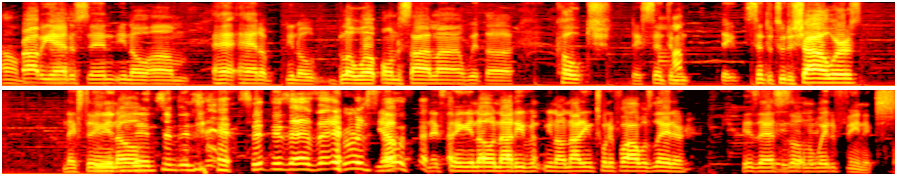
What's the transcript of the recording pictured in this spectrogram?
Oh, Robbie God. Anderson, you know, um, had, had a you know blow up on the sideline with uh coach. They sent him. They sent him to the showers. Next thing you know, sent his ass, sent his ass to Arizona. yep. Next thing you know, not even you know, not even 24 hours later, his ass is on the way to Phoenix.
